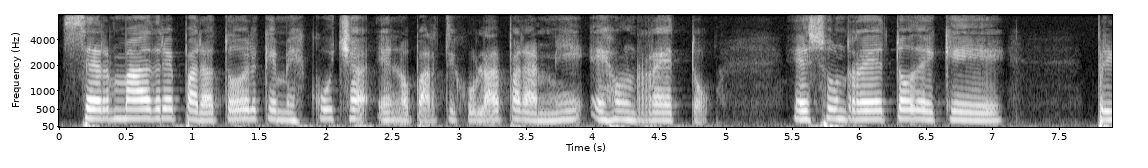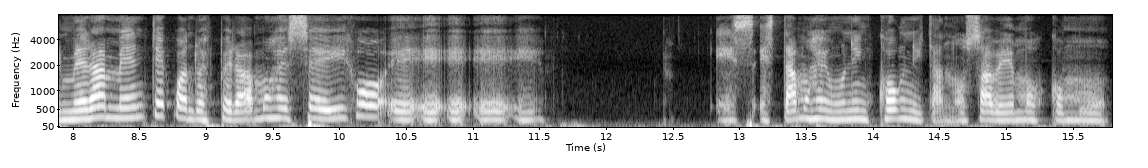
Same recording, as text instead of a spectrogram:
Ser madre para todo el que me escucha, en lo particular para mí, es un reto. Es un reto de que primeramente cuando esperamos ese hijo, eh, eh, eh, es, estamos en una incógnita, no sabemos cómo,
